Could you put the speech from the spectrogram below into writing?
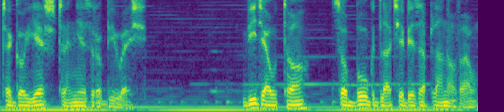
czego jeszcze nie zrobiłeś. Widział to, co Bóg dla ciebie zaplanował.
